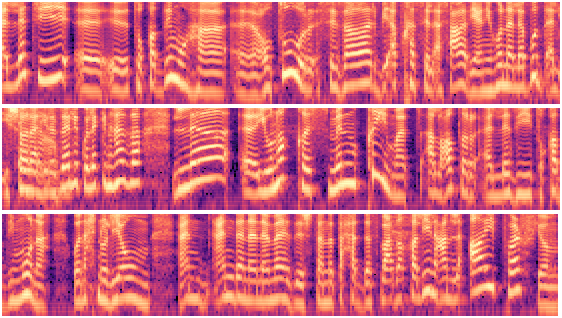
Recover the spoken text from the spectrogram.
التي آه، تقدمها آه، عطور سيزار بأبخس الأسعار. يعني هنا لابد الإشارة نعم. إلى ذلك ولكن هذا لا ينقص من قيمة العطر الذي تقدمونه. ونحن اليوم عندنا نماذج سنتحدث بعد قليل عن ال eau de parfum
